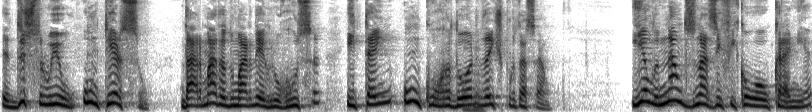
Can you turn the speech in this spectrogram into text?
eh, destruiu um terço da Armada do Mar Negro russa e tem um corredor de exportação. E ele não desnazificou a Ucrânia,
